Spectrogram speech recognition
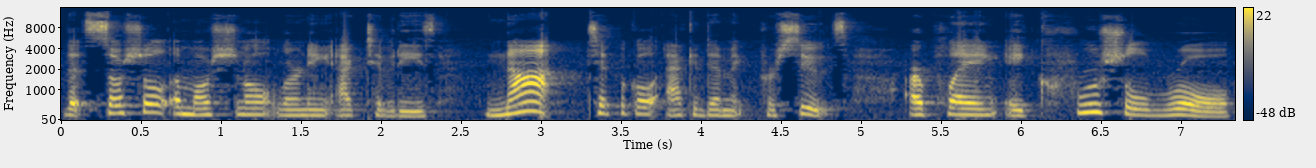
that social emotional learning activities, not typical academic pursuits, are playing a crucial role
